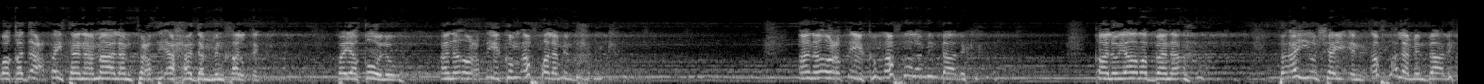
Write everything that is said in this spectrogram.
وقد أعطيتنا ما لم تعط أحدا من خلقك. فيقول أنا أعطيكم أفضل من ذلك. أنا أعطيكم أفضل من ذلك. قالوا يا ربنا فأي شيء أفضل من ذلك؟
